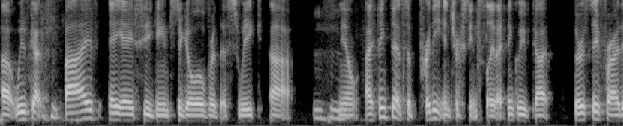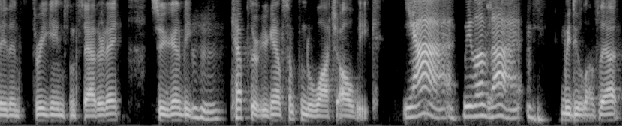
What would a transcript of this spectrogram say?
Uh, we've got five AAC games to go over this week. Uh, mm-hmm. You know, I think that's a pretty interesting slate. I think we've got Thursday, Friday, then three games on Saturday. So you're going to be mm-hmm. kept through. You're going to have something to watch all week. Yeah, we love that. We do love that.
